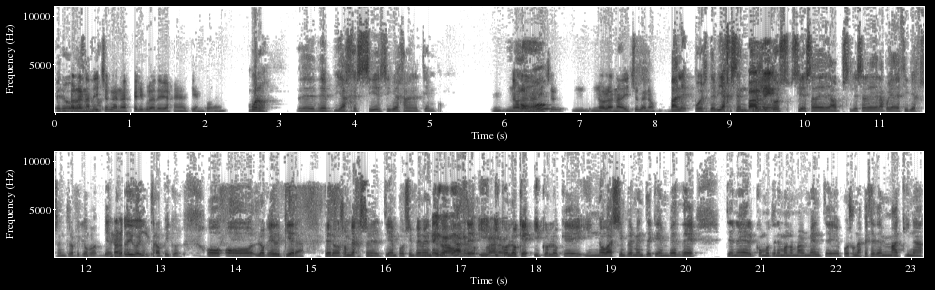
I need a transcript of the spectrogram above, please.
pero Nolan ha dicho que no es película de viaje en el tiempo, ¿eh? bueno, de, de viajes sí, sí viajan en el tiempo. Nolan ha ¿Cómo? dicho, Nolan ha dicho que no. Vale, pues de viajes Vale. entrópicos, si, le sale de la, si le sale de la polla decir viajes entrópicos, vi- No lo viajes digo entrópicos, o, o lo que él quiera, pero son viajes en el tiempo. Simplemente Venga, lo que hombre, hace pues y, y con lo que y con lo que innova es simplemente que en vez de tener como tenemos normalmente, pues una especie de máquina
